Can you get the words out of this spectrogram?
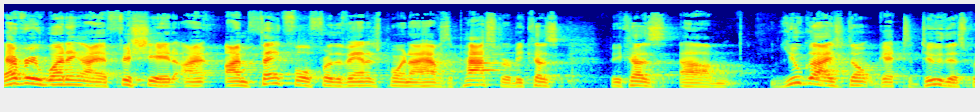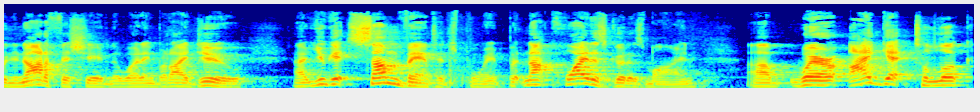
Every wedding I officiate, I, am thankful for the vantage point I have as a pastor because, because um, you guys don't get to do this when you're not officiating the wedding, but I do. Uh, you get some vantage point, but not quite as good as mine, uh, where I get to look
